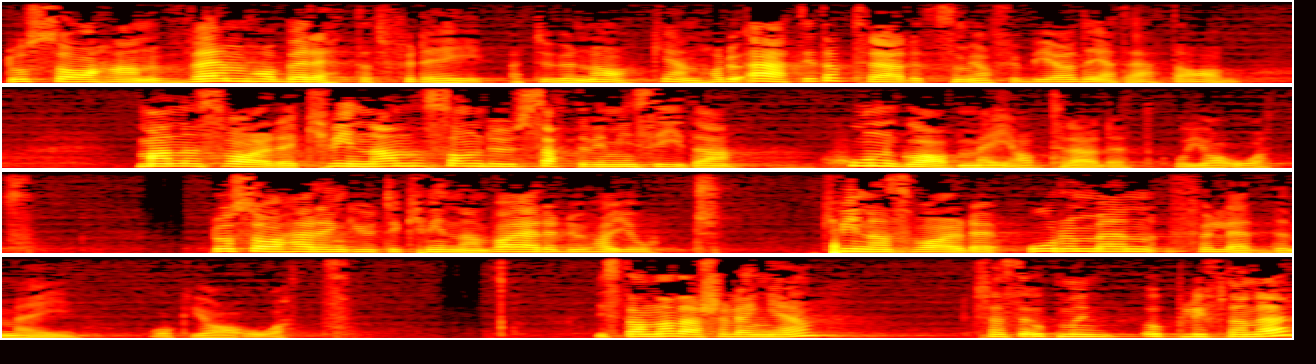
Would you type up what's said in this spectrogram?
Då sa han, vem har berättat för dig att du är naken? Har du ätit av trädet som jag förbjöd dig att äta av? Mannen svarade, kvinnan som du satte vid min sida, hon gav mig av trädet och jag åt. Då sa Herren Gud till kvinnan, vad är det du har gjort? Kvinnan svarade, ormen förledde mig och jag åt. Vi stannar där så länge. Känns det upplyftande?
